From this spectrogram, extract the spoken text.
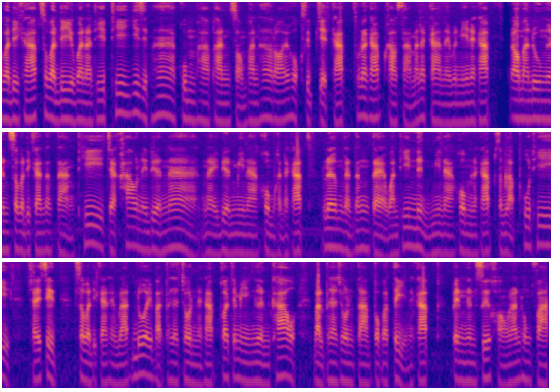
สวัสดีครับ สวัสดีวันอาทิตย์ที่ 25 กุมภาพันธ์ 2567 ครับทุกนะครับ ข่าวสารมาตรการในวันนี้นะครับ เรามาดูเงินสวัสดิการต่างๆ ที่จะเข้าในเดือนหน้าในเดือนมีนาคมกันนะครับ เริ่มกันตั้งแต่วันที่ 1 มีนาคมนะครับสำหรับผู้ที่ใช้สิทธิ์สวัสดิการแห่งรัฐด้วยบัตรประชาชนนะครับ ก็จะมีเงินเข้าบัตรประชาชนตามปกตินะครับ เป็นเงินซื้อของร้านธงฟ้า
